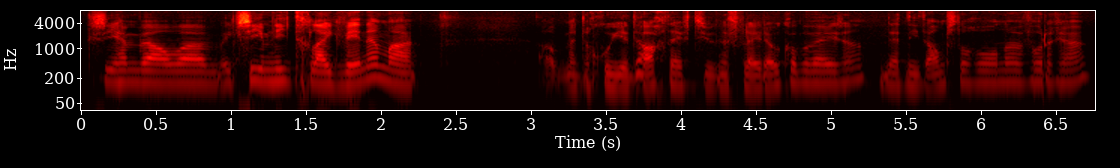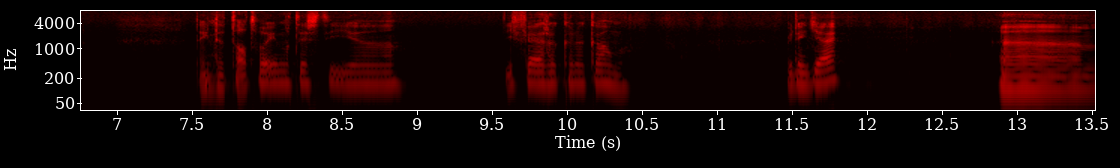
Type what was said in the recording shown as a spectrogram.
ik zie hem wel. eh, ik zie hem niet gelijk winnen, maar met een goede dag dat heeft hij natuurlijk in het verleden ook al bewezen. Net niet Amstel gewonnen vorig jaar. Ik denk dat dat wel iemand is die, eh, die ver zou kunnen komen. Wie denk jij? Ehm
